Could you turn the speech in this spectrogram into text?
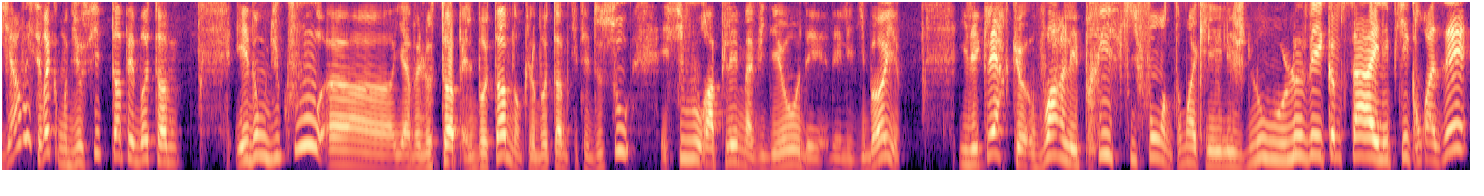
J'ai dit ah oui, c'est vrai qu'on dit aussi top et bottom. Et donc du coup, euh, il y avait le top et le bottom, donc le bottom qui était dessous. Et si vous vous rappelez ma vidéo des, des Ladyboys, il est clair que voir les prises qu'ils font, notamment avec les, genoux levés comme ça et les pieds croisés,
